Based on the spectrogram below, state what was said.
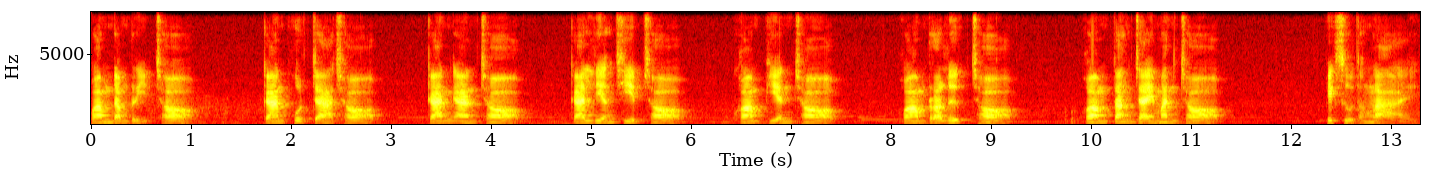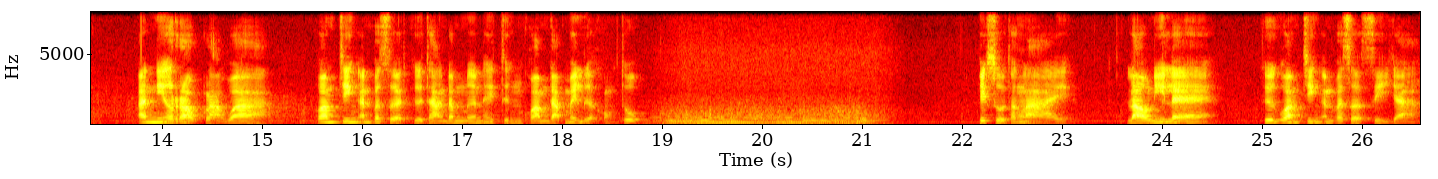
ความดำริชอบ การพูดจาชอบ การงานชอบ การเลี้ยงชีพชอบ ความเพียรชอบ ความระลึกชอบ ความตั้งใจมั่นชอบ ภิกษุทั้งหลาย อันนี้เรากล่าวว่า ความจริงอันประเสริฐคือทางดำเนินให้ถึงความดับไม่เหลือของทุกข์ภิกษุทั้งหลาย เหล่านี้แล คือความจริงอันประเสริฐสี่อย่าง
